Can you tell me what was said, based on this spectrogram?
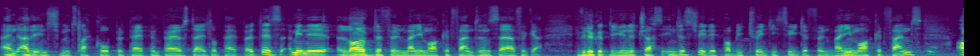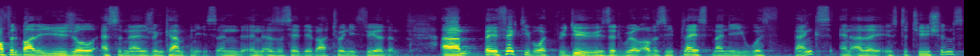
and other instruments like corporate paper and parastatal paper. There's, I mean, there are a lot of different money market funds in South Africa. If you look at the unit trust industry, there are probably 23 different money market funds yeah. offered by the usual asset management companies. And, and as I said, there are about 23 of them. Um, but effectively, what we do is that we'll obviously place money with banks and other institutions,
